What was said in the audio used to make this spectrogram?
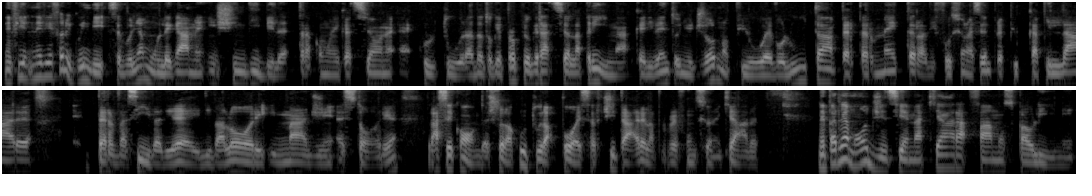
Ne, fi- ne viene fuori quindi, se vogliamo, un legame inscindibile tra comunicazione e cultura, dato che proprio grazie alla prima, che diventa ogni giorno più evoluta per permettere la diffusione sempre più capillare pervasiva, direi, di valori, immagini e storie, la seconda, cioè la cultura, può esercitare la propria funzione chiave. Ne parliamo oggi insieme a Chiara Famos Paolini,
